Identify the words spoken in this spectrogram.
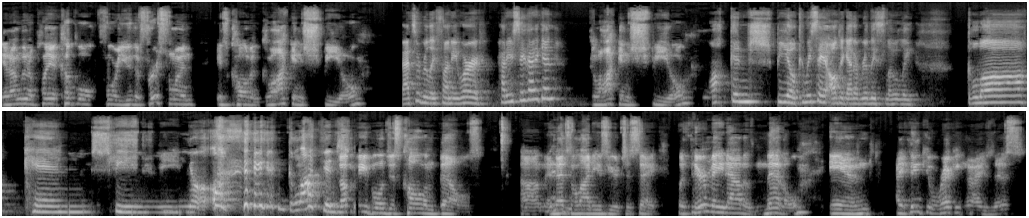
and I'm going to play a couple for you. The first one is called a glockenspiel. That's a really funny word. How do you say that again? Glockenspiel. Glockenspiel. Can we say it all together really slowly? Glockenspiel. glockenspiel Some people just call them bells, um, and that's a lot easier to say. But they're made out of metal, and I think you'll recognize this.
